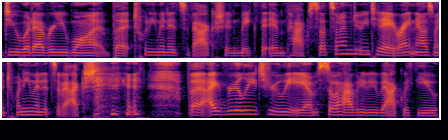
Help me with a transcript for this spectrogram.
do whatever you want, but 20 minutes of action make the impact. So that's what I'm doing today. Right now is my 20 minutes of action. but I really, truly am so happy to be back with you,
